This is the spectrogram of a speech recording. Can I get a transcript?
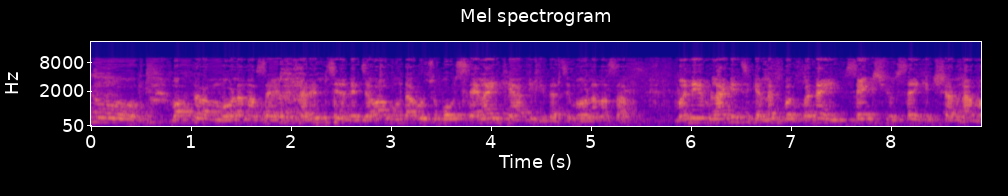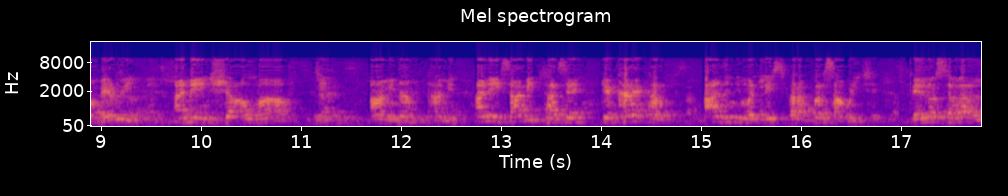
સવાલો મોહતરમ મૌલાના સાહેબે કરેલ છે અને જવાબ હું દારૂ છું, બહુ સહેલાઈથી આપી દીધા છે મૌલાના સાહેબ. મને એમ લાગે છે કે લગભગ બધા શ્યુ સેંક ઇન્શાલ્લાહમાં મેળવી અને ઇન્શાઅલ્લાહ આમીન આમીન આમીન. અને એ સાબિત થશે કે ખરેખર આજની મજલિસ બરાબર સાંભળી છે. પહેલો સવાલ,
